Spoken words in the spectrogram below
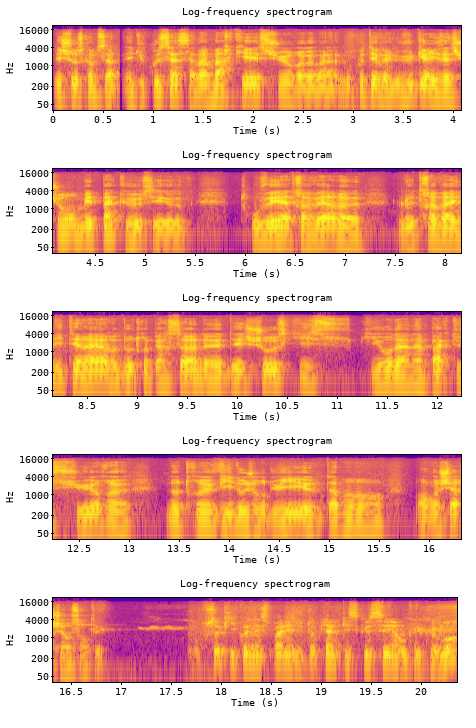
des choses comme ça. Et du coup, ça, ça m'a marqué sur le côté vulgarisation, mais pas que. C'est trouver à travers le travail littéraire d'autres personnes des choses qui, qui ont un impact sur notre vie d'aujourd'hui, notamment en recherche et en santé. Pour ceux qui ne connaissent pas les Utopiales, qu'est-ce que c'est en quelques mots?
